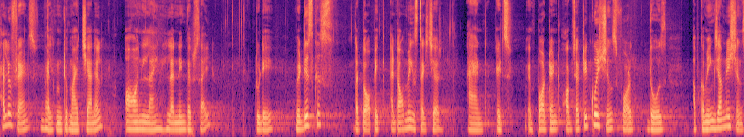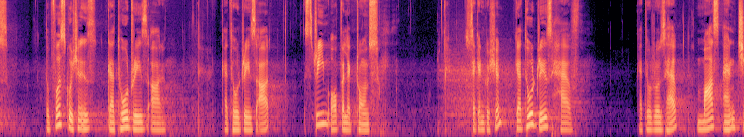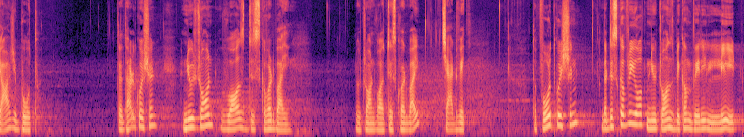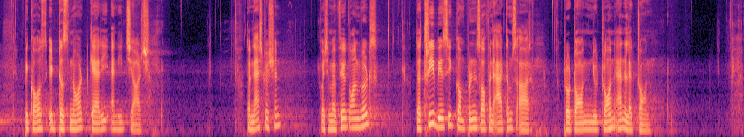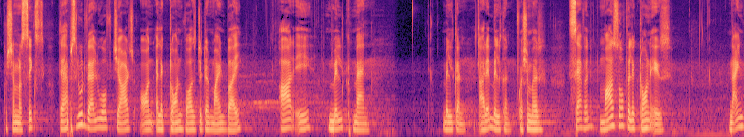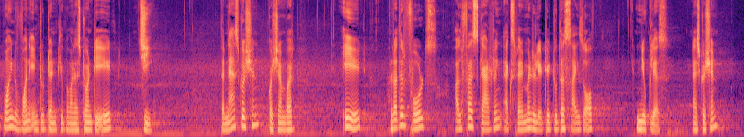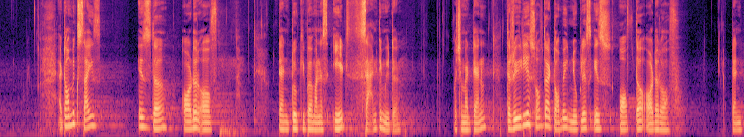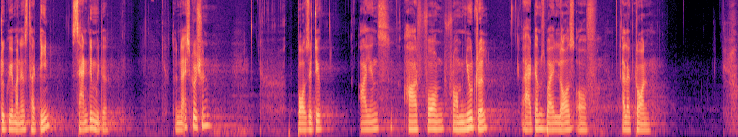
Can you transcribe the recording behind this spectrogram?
Hello friends, welcome to my channel online learning website. Today we discuss the topic atomic structure and its important objective questions for those upcoming examinations. The first question is cathode rays are cathode rays are stream of electrons. Second question cathode rays have cathode rays have mass and charge both. The third question neutron was discovered by neutron was discovered by Chadwick. The fourth question the discovery of neutrons become very late because it does not carry any charge. The next question question number fifth onwards the three basic components of an atoms are proton, neutron and electron. Question number 6. The absolute value of charge on electron was determined by R. A. Milkman. Milken. R. A. Milken. Question number 7. Mass of electron is 9.1 into 10 to minus 28 g. The next question, question number 8. Rutherford's alpha scattering experiment related to the size of nucleus. Next question. Atomic size is the order of 10 to the power minus 8 centimeter. Question number 10. The radius of the atomic nucleus is of the order of 10 to the power minus 13 centimeter. The next question. Positive ions are formed from neutral atoms by laws of electron.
